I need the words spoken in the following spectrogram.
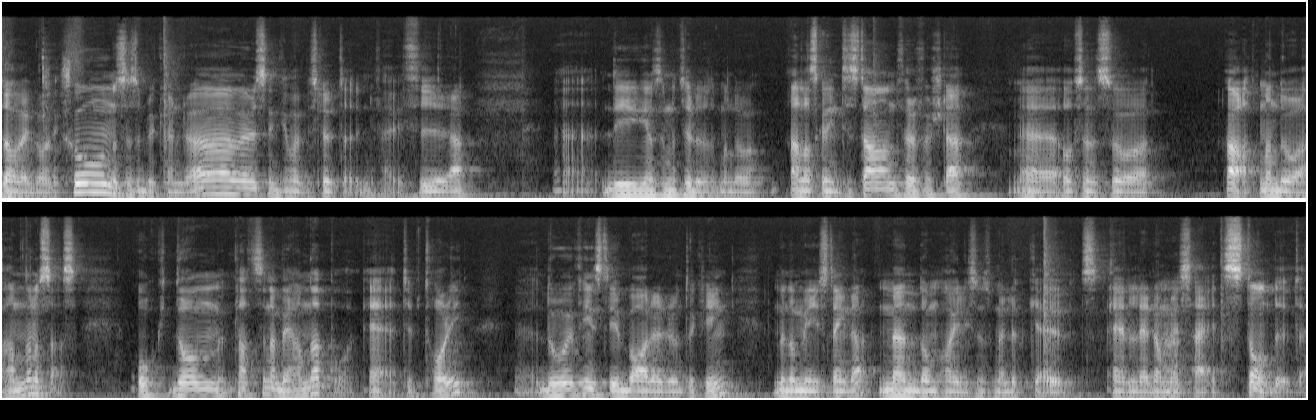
då har vi vår lektion och sen så brukar den dra över, sen kan vi sluta ungefär vid fyra. Eh, Det är ju ganska naturligt att man då, alla ska in till stan för det första. Eh, Och sen så, ja, att man då hamnar någonstans. Och de platserna vi har hamnat på är typ torg. Eh, Då finns det ju barer runt omkring, men de är ju stängda. Men de har ju liksom som en lucka ut, eller de är så här ett stånd ute.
